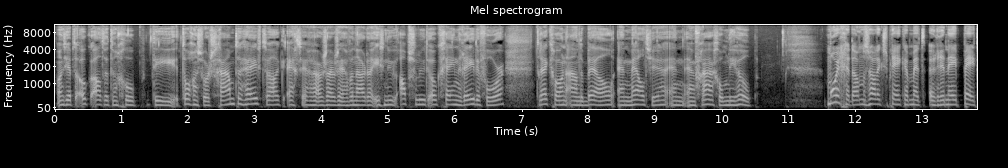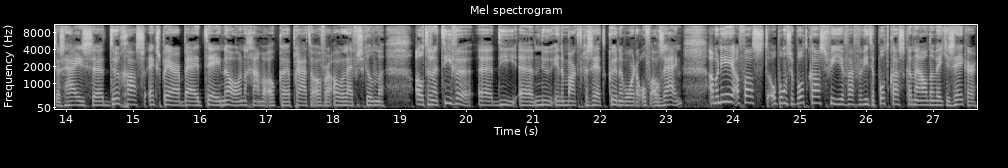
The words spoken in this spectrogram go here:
Want je hebt ook altijd een groep die toch een soort schaamte heeft. Terwijl ik echt zeg, zou zeggen: van nou, daar is nu absoluut ook geen reden voor. Trek gewoon aan de bel en meld je en, en vraag om die hulp. Morgen dan zal ik spreken met René Peters. Hij is uh, de gasexpert bij TNO. En dan gaan we ook uh, praten over allerlei verschillende alternatieven... Uh, die nu in de markt gezet kunnen worden of al zijn. Abonneer je alvast op onze podcast via je favoriete podcastkanaal. Dan weet je zeker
